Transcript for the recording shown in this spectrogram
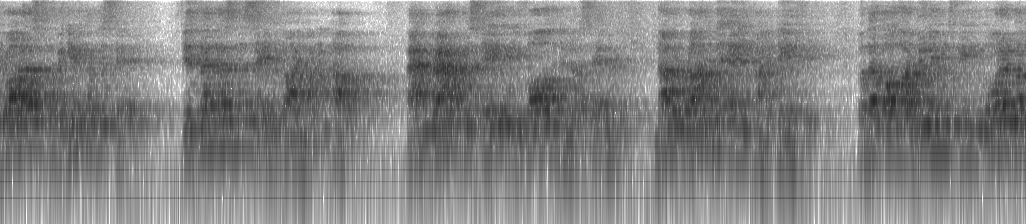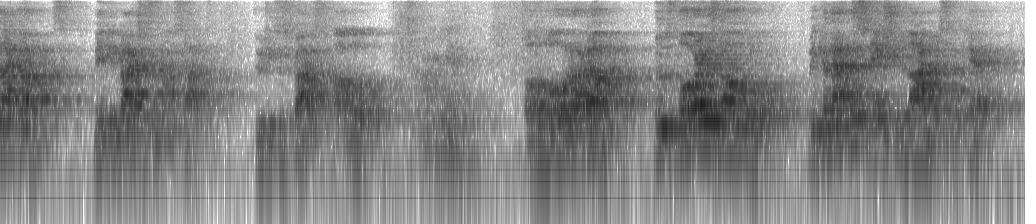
Brought us to the beginning of this day, defend us in the same with thy mighty power, and grant this day we fall into no sin, neither run into any kind of danger, but that all our doings, being ordered by thy governments, may be righteous in thy sight, through Jesus Christ our Lord. Amen. O Lord our governor, whose glory is in all the world, we commend this nation to thy merciful care,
